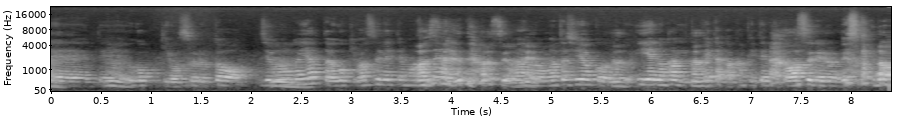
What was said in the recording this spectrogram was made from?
流れで動きをすると自分がやった動き忘れてますね。忘れてますよね。あの私よくう家の鍵かけたかかけてないか忘れるんですけど。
